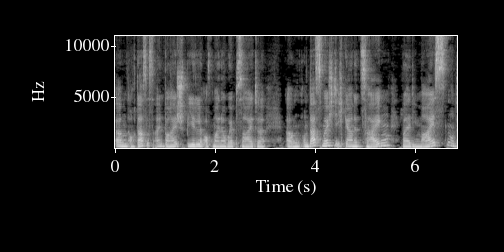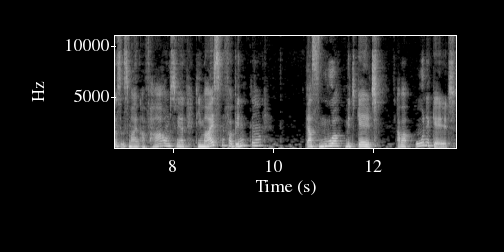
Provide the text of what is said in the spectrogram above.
Ähm, auch das ist ein Beispiel auf meiner Webseite. Ähm, und das möchte ich gerne zeigen, weil die meisten, und das ist mein Erfahrungswert, die meisten verbinden das nur mit Geld. Aber ohne Geld,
